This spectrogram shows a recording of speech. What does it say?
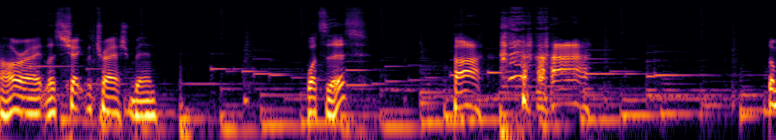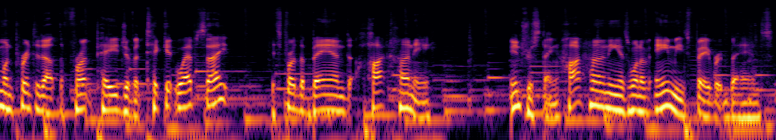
Alright, let's check the trash bin. What's this? Ah! Someone printed out the front page of a ticket website? It's for the band Hot Honey. Interesting. Hot Honey is one of Amy's favorite bands.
